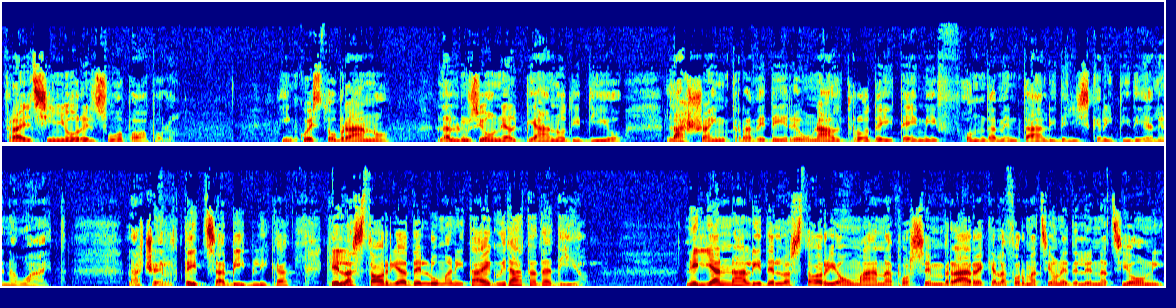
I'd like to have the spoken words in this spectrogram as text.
fra il Signore e il suo popolo. In questo brano l'allusione al piano di Dio lascia intravedere un altro dei temi fondamentali degli scritti di Elena White, la certezza biblica che la storia dell'umanità è guidata da Dio. Negli annali della storia umana può sembrare che la formazione delle nazioni,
